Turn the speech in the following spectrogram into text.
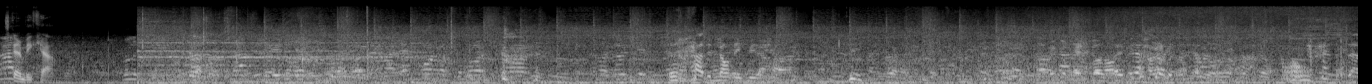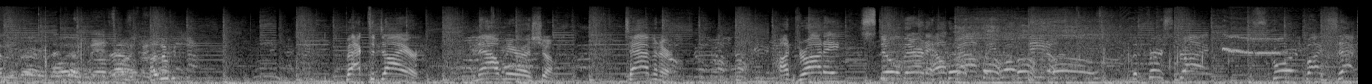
it's going to be Cal. I did not think it'd be that hard. Back to Dyer. Now Mirisham. Tavener. Andrade still there to help out, but he won't need him. The first drive scored by Zach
